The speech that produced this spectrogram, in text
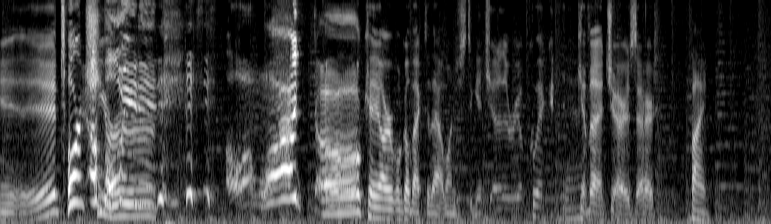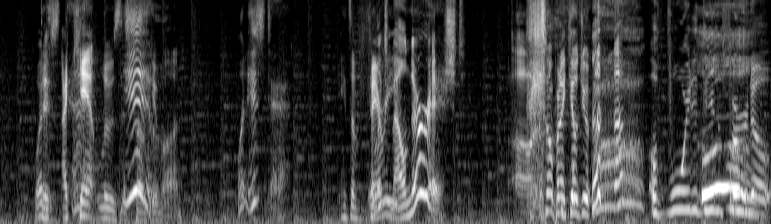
uh, torch your- Avoided. Oh, what? Oh, okay, all right. We'll go back to that one just to get you out of there real quick. Come on, Charizard. Fine. What This- is? I can't lose this Ew. Pokemon. What is that? He's a Very malnourished. Oh, I was hoping I killed you. Avoided the Inferno.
